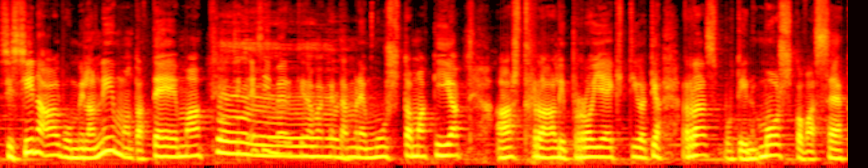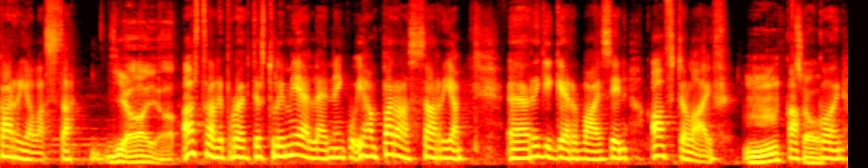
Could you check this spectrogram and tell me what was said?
siis siinä albumilla on niin monta teemaa. Sitten esimerkkinä vaikka tämmöinen mustamakia, astraaliprojektiot ja Rasputin Moskovassa ja Karjalassa. Jaa, jaa. Astraaliprojektiosta tuli mieleen niin kuin ihan paras sarja äh, Ricky Gervaisin Afterlife Mm, se on- kakkoin.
